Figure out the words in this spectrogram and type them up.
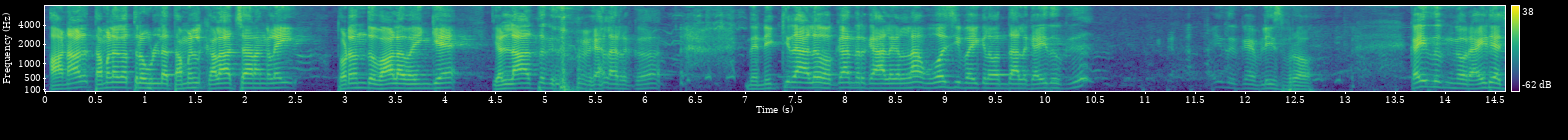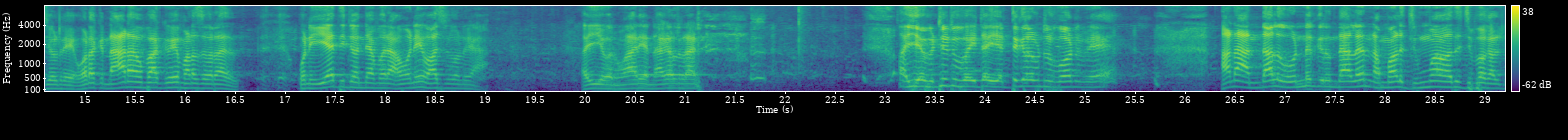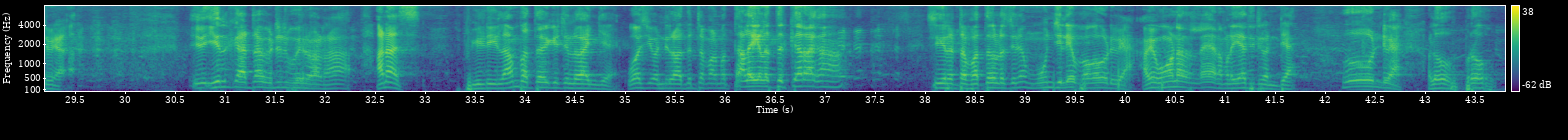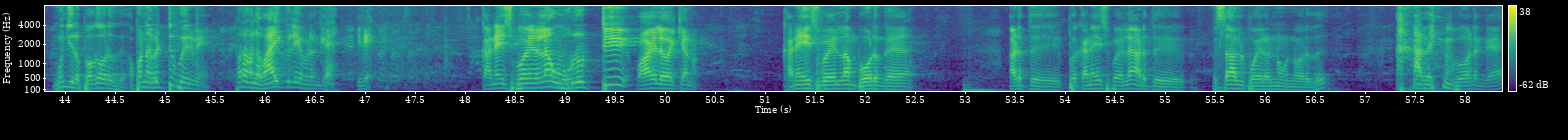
ஆனால் தமிழகத்தில் உள்ள தமிழ் கலாச்சாரங்களை தொடர்ந்து வாழ வைங்க. எல்லாத்துக்கும் வேலை இருக்கும் இந்த நிற்கிற ஆளு உட்காந்துருக்க ஆளுகள்லாம் ஓசி பைக்கில் வந்தாலும் கைதுக்கு. கைதுக்கு ப்ளீஸ் ப்ரோ கைதுக்குங்க ஒரு ஐடியா சொல்கிறேன் உனக்கு நாடகம் பார்க்கவே மனசு வராது. உன்னை ஏற்றிட்டு வந்தேன் பாரு அவனே வாசல் பண்ணுவான். ஐயோ ஒரு மாதிரியா நகல்றான். ஐயோ விட்டுட்டு போயிட்டா எட்டு கிலோமீட்டர் போகணுமே. ஆனால் அந்த ஆள் ஒன்றுக்கு இருந்தாலும் நம்மளால சும்மாவது சிப்பா கழட்டுவேன். இது இருக்காட்டா விட்டுட்டு போயிடுவானா ஆனால் பீடிலாம் பற்ற வைக்க சொல்லுவாங்க. ஓசி வண்டியில் வந்துட்டோம் நம்ம தலையில திக்கறாகான் சிகரெட்டை பற்ற விட சொல்லி மூஞ்சிலே புகை விடுவேன். அவன் ஓனர் இல்லை நம்மளை ஏற்றிட்டு வந்துட்டேன் ஊண்டுவேன். ஹலோ ப்ரோ மூஞ்சில் புகை வருது. அப்போ நான் விட்டு போயிடுவேன் பரவாயில்ல வாய்க்குள்ளேயே விடுங்க. இவன். கணேஷ் கோயிலெல்லாம் உருட்டி வாயில் வைக்கணும். கணேஷ் கோயிலெல்லாம் போடுங்க. அடுத்து இப்போ கணேஷ் கோயிலாம் அடுத்து விசால் கோயிலன்னு ஒன்று வருது. அதையும் போடுங்க.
